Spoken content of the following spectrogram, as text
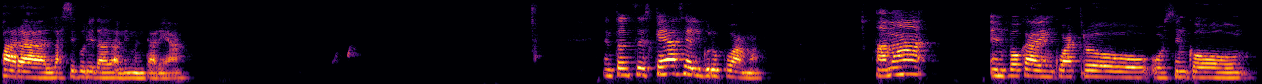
para la seguridad alimentaria. Entonces, ¿qué hace el grupo AMA? AMA enfoca en cuatro o cinco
